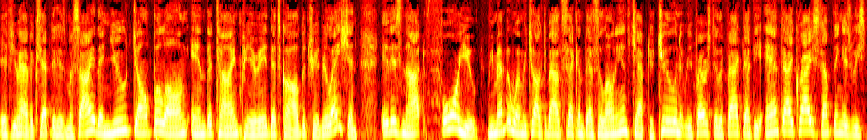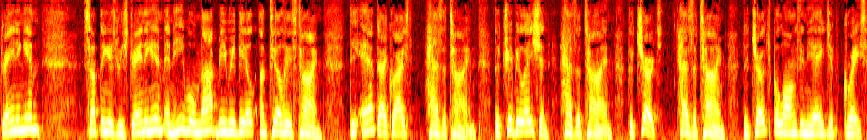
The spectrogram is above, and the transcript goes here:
If you have accepted his Messiah, then you don't belong in the time period that's called the tribulation. It is not for you. Remember when we talked about Second Thessalonians chapter 2 and it refers to the fact that the Antichrist, something is restraining him? Something is restraining him and he will not be revealed until his time. The Antichrist has a time. The tribulation has a time. The church has a time. The church belongs in the age of grace.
